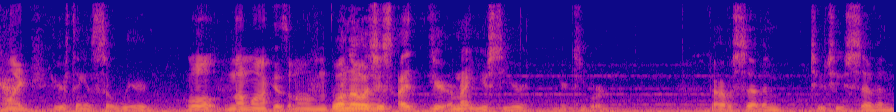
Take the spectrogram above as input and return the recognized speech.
I'm like, Your thing is so weird. Well, numlock isn't on. Well, no, it's just I. You're, I'm not used to your your keyboard. Five oh seven two two seven.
